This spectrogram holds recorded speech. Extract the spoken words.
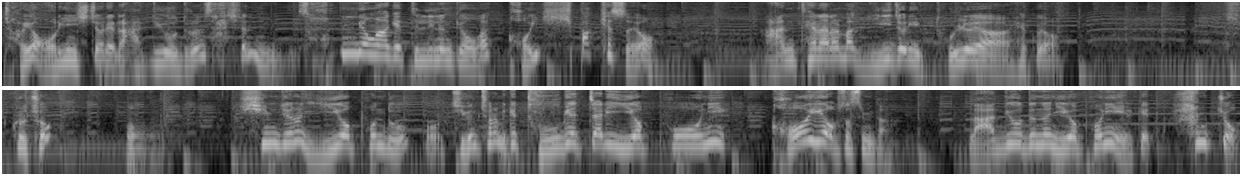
저희 어린 시절의 라디오들은 사실은 선명하게 들리는 경우가 거의 희박했어요. 안테나를 막 이리저리 돌려야 했고요. 그렇죠? 어. 심지어는 이어폰도 어, 지금처럼 이렇게 두 개짜리 이어폰이 거의 없었습니다. 라디오 듣는 이어폰이 이렇게 한쪽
